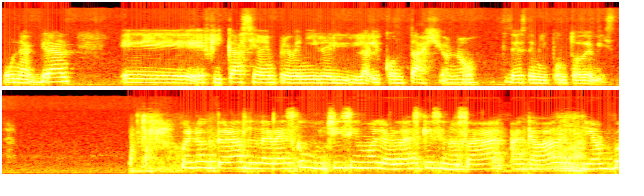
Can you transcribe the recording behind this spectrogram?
una gran eh, eficacia en prevenir el, el contagio, ¿no? Desde mi punto de vista. Bueno, doctoras, les agradezco muchísimo. La verdad es que se nos ha acabado el tiempo.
